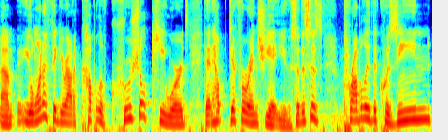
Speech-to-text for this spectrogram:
Um, you'll want to figure out a couple of crucial keywords that help differentiate you. So, this is probably the cuisine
